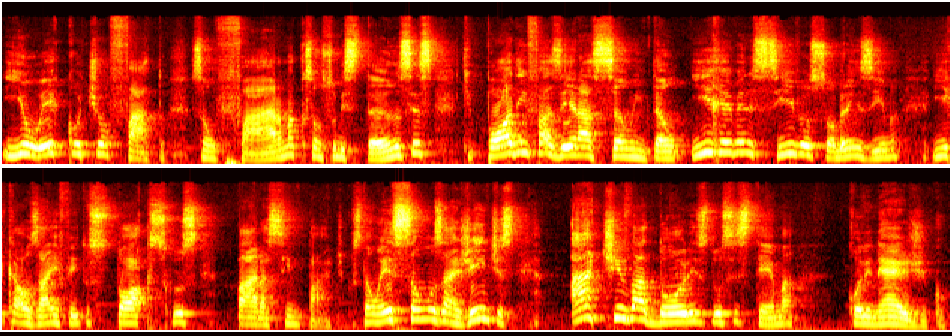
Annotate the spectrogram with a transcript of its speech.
e o ecotiofato. São fármacos, são substâncias que podem fazer ação, então, irreversível sobre a enzima e causar efeitos tóxicos parasimpáticos. Então, esses são os agentes ativadores do sistema colinérgico.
